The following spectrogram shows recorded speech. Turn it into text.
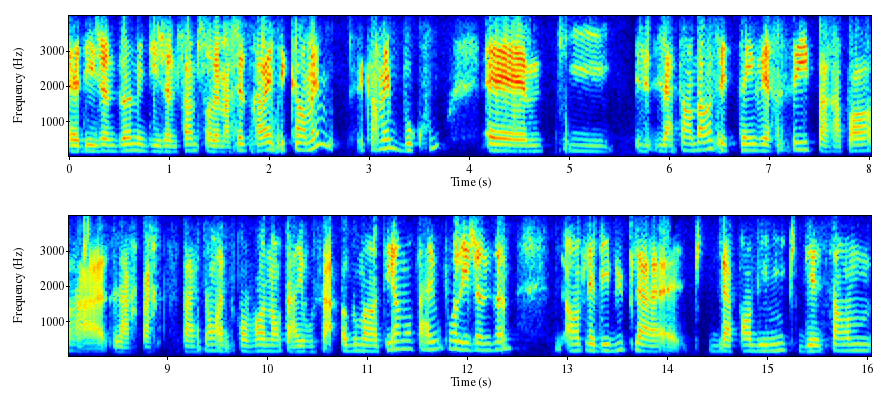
euh, des jeunes hommes et des jeunes femmes sur le marché du travail. C'est quand même, c'est quand même beaucoup. Euh, puis la tendance est inversée par rapport à leur participation à ce qu'on voit en Ontario. Ça a augmenté en Ontario pour les jeunes hommes, entre le début de la, pandémie puis décembre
